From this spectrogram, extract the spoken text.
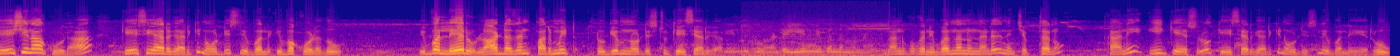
చేసినా కూడా కేసీఆర్ గారికి నోటీసులు ఇవ్వ ఇవ్వకూడదు. ఇవ్వలేరు. Law doesn't permit to give notice to KCR garu. ఎందుకు? అంటే ఏం నిబంధనలు ఉన్నాయి? దానికి ఒక నిబంధన ఉందంటే నేను చెప్తాను. కానీ ఈ కేసులో కేసీఆర్ గారికి నోటీసులు ఇవ్వలేరు.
